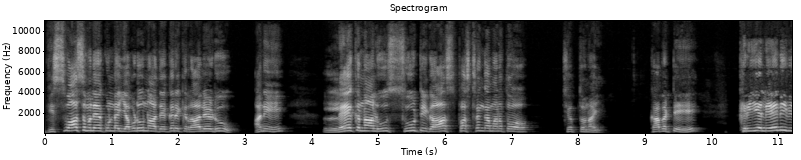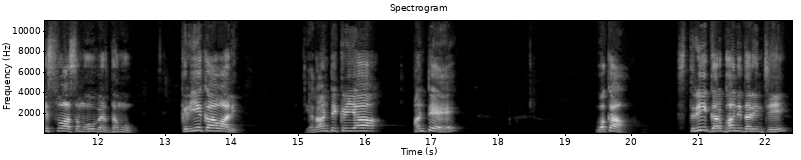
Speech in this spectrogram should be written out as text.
విశ్వాసం లేకుండా ఎవడూ నా దగ్గరికి రాలేడు అని లేఖనాలు సూటిగా స్పష్టంగా మనతో చెప్తున్నాయి. కాబట్టి క్రియలేని విశ్వాసము వ్యర్థము. క్రియ కావాలి. ఎలాంటి క్రియ? అంటే ఒక స్త్రీ గర్భాన్ని ధరించి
